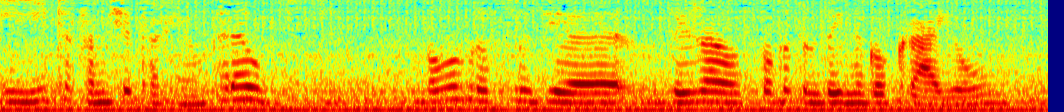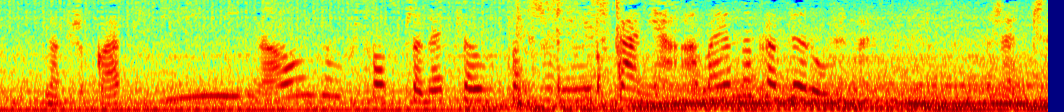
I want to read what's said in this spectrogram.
I czasami się trafiają perełki, bo po prostu ludzie wyjeżdżają z powrotem do innego kraju, na przykład, i no, chcą sprzedać całe wyposażenie mieszkania, a mają naprawdę różne rzeczy.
